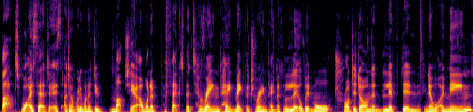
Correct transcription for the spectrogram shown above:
But what I said is I don't really want to do much here. I want to perfect the terrain paint, make the terrain paint look a little bit more trodded on and lived in, if you know what I mean.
